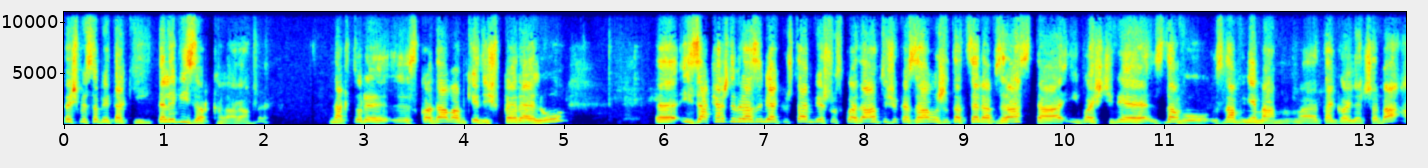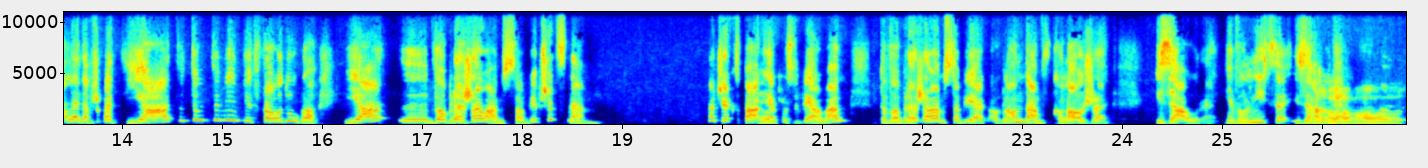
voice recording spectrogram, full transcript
weźmy sobie taki telewizor kolorowy, na który składałam kiedyś w Perelu I za każdym razem, jak już tam wiesz, uskładałam, to się okazało, że ta cena wzrasta i właściwie znowu, znowu nie mam e, tego, ile trzeba, ale na przykład ja, to, to, to nie, nie trwało długo, ja y, wyobrażałam sobie przed snem. Znaczy, jak, spa, tak. jak usypiałam, to wyobrażałam sobie, jak oglądam w kolorze Izaurę, niewolnicę Izaurę.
